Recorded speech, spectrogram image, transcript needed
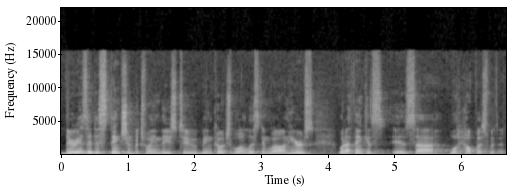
there is a distinction between these two, being coachable and listening well, and here's what I think is, is, uh, will help us with it.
